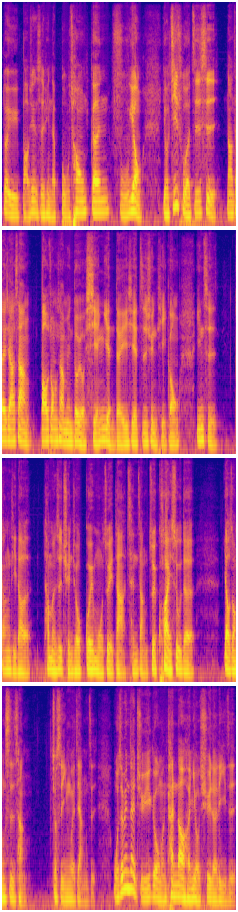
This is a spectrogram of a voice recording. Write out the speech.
对于保健食品的补充跟服用有基础的知识，然后再加上包装上面都有显眼的一些资讯提供，因此刚刚提到了，他们是全球规模最大、成长最快速的药妆市场，就是因为这样子。我这边再举一个我们看到很有趣的例子，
